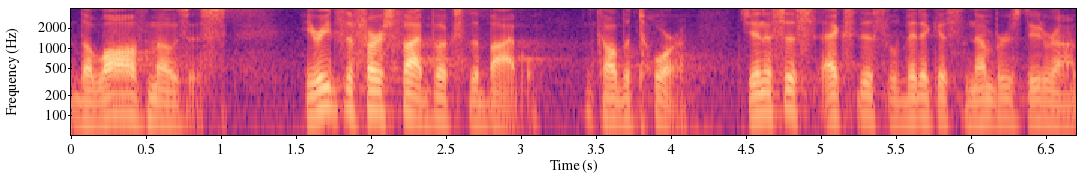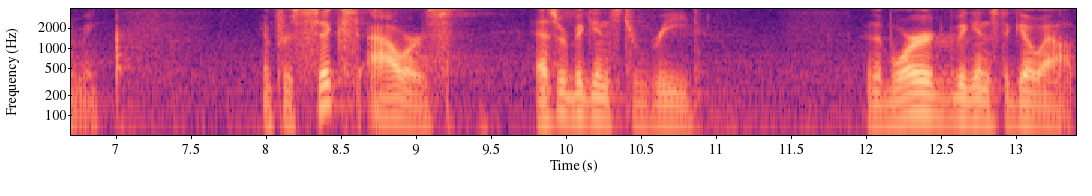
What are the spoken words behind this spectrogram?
the law of Moses. He reads the first five books of the Bible called the Torah. Genesis, Exodus, Leviticus, Numbers, Deuteronomy. And for six hours, Ezra begins to read. And the word begins to go out.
